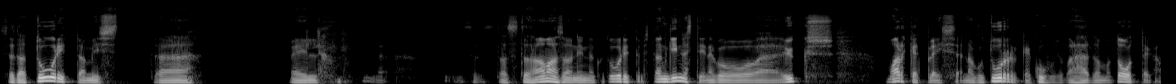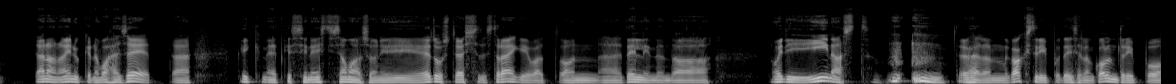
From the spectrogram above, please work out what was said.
seda tuuritamist äh, meil seda, seda Amazoni nagu tuuritamist, ta on kindlasti nagu äh, üks marketplace, nagu turge, kuhu sa lähed oma tootega. täna on ainukene vahe see, et äh, kõik need, kes siin Eestis Amazoni edust ja asjadest räägivad, on äh, tellinud enda nodi Hiinast, ühel on kaks triipu, teisel on kolm triipu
